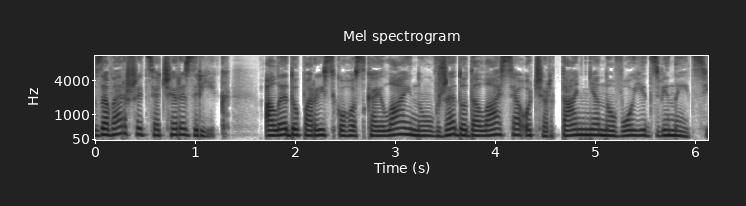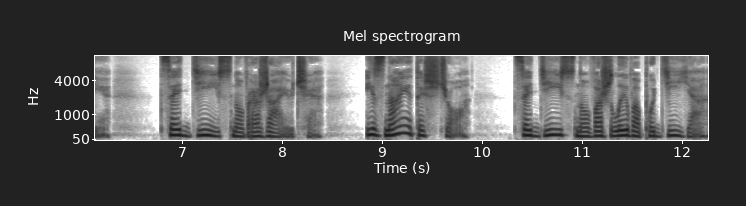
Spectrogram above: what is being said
завершиться через рік, але до паризького скайлайну вже додалася очертання нової дзвіниці. Це дійсно вражаюче. І знаєте що? Це дійсно важлива подія,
